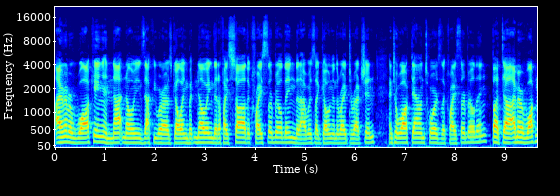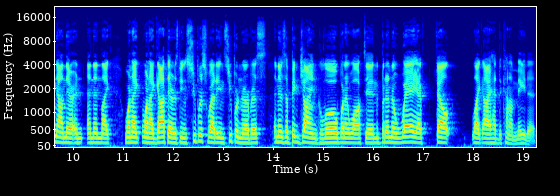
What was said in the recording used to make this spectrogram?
I remember walking and not knowing exactly where I was going, but knowing that if I saw the Chrysler building that I was like going in the right direction and to walk down towards the Chrysler building. But uh, I remember walking down there and, and then like when I when I got there just being super sweaty and super nervous and there's a big giant globe when I walked in, but in a way I felt like I had to kind of made it.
